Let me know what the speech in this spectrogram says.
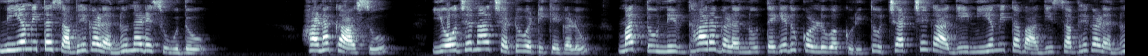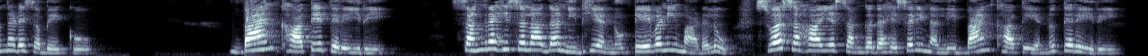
ನಿಯಮಿತ ಸಭೆಗಳನ್ನು ನಡೆಸುವುದು. ಹಣಕಾಸು, ಯೋಜನಾ ಚಟುವಟಿಕೆಗಳು ಮತ್ತು ನಿರ್ಧಾರಗಳನ್ನು ತೆಗೆದುಕೊಳ್ಳುವ ಕುರಿತು ಚರ್ಚೆಗಾಗಿ ನಿಯಮಿತವಾಗಿ ಸಭೆಗಳನ್ನು ನಡೆಸಬೇಕು. ಬ್ಯಾಂಕ್ ಖಾತೆ ತೆರೆಯಿರಿ. ಸಂಗ್ರಹಿಸಲಾದ ನಿಧಿಯನ್ನು ಠೇವಣಿ ಮಾಡಲು ಸ್ವಸಹಾಯ ಸಂಘದ ಹೆಸರಿನಲ್ಲಿ ಬ್ಯಾಂಕ್ ಖಾತೆಯನ್ನು ತೆರೆಯಿರಿ.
